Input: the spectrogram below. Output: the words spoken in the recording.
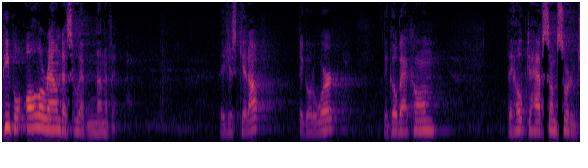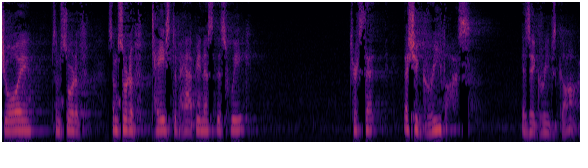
people all around us who have none of it. They just get up, they go to work, they go back home, they hope to have some sort of joy, some sort of some sort of taste of happiness this week? Church, that, that should grieve us as it grieves God.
